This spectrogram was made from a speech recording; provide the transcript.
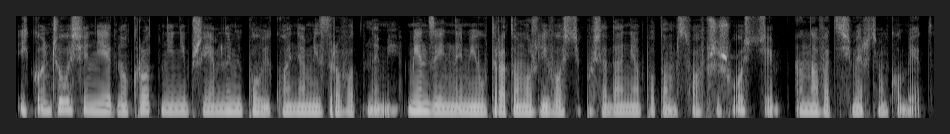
i kończyły się niejednokrotnie nieprzyjemnymi powikłaniami zdrowotnymi, m.in. utratą możliwości posiadania potomstwa w przyszłości, a nawet śmiercią kobiety.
